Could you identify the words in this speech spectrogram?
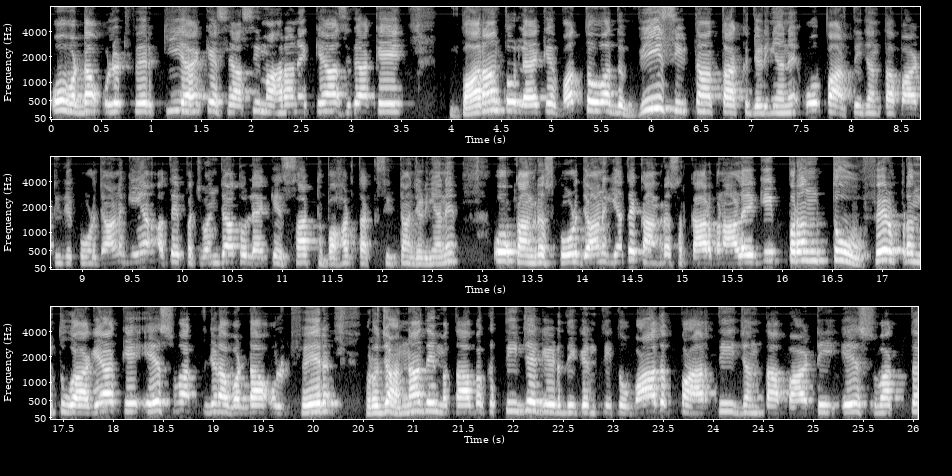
ਉਹ ਵੱਡਾ ਉਲਟਫੇਰ ਕੀ ਹੈ ਕਿ ਸਿਆਸੀ ਮਾਹਰਾਂ ਨੇ ਕਿਹਾ ਸੀਗਾ ਕਿ 12 ਤੋਂ ਲੈ ਕੇ ਵੱਧ ਤੋਂ ਵੱਧ 20 ਸੀਟਾਂ ਤੱਕ ਜਿਹੜੀਆਂ ਨੇ ਉਹ ਭਾਰਤੀ ਜਨਤਾ ਪਾਰਟੀ ਦੇ ਕੋਲ ਜਾਣਗੀਆਂ ਅਤੇ 55 ਤੋਂ ਲੈ ਕੇ 60 62 ਤੱਕ ਸੀਟਾਂ ਜਿਹੜੀਆਂ ਨੇ ਉਹ ਕਾਂਗਰਸ ਕੋਲ ਜਾਣਗੀਆਂ ਤੇ ਕਾਂਗਰਸ ਸਰਕਾਰ ਬਣਾ ਲਏਗੀ। ਪਰੰਤੂ, ਫਿਰ ਪਰੰਤੂ ਆ ਗਿਆ ਕਿ ਇਸ ਵਕਤ ਜਿਹੜਾ ਵੱਡਾ ਉਲਟਫੇਰ ਰੁਝਾਨਾਂ ਦੇ ਮੁਤਾਬਕ ਤੀਜੇ ਗੇੜ ਦੀ ਗਿਣਤੀ ਤੋਂ ਬਾਅਦ ਭਾਰਤੀ ਜਨਤਾ ਪਾਰਟੀ ਇਸ ਵਕਤ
